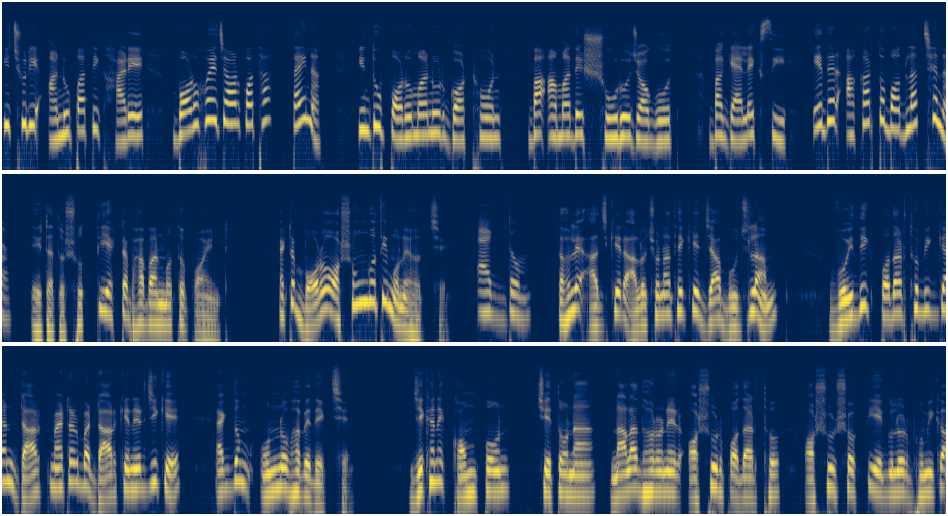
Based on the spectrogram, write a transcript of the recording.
কিছুরই আনুপাতিক হারে বড় হয়ে যাওয়ার কথা তাই না? কিন্তু পরমাণুর গঠন বা আমাদের সৌরজগৎ বা গ্যালাক্সি এদের আকার তো বদলাচ্ছে না। এটা তো সত্যি একটা ভাবার মতো পয়েন্ট। একটা বড় অসঙ্গতি মনে হচ্ছে। একদম। তাহলে আজকের আলোচনা থেকে যা বুঝলাম বৈদিক পদার্থবিজ্ঞান ডার্ক ম্যাটার বা ডার্ক এনার্জিকে একদম অন্যভাবে দেখছে যেখানে কম্পন চেতনা নানা ধরনের অসুর পদার্থ অসুর শক্তি এগুলোর ভূমিকা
